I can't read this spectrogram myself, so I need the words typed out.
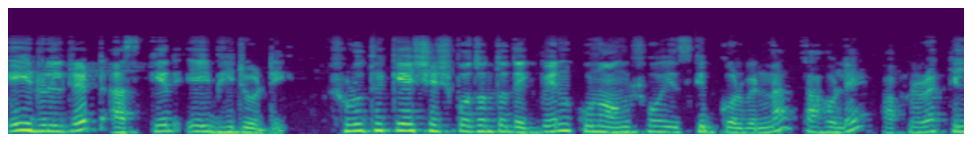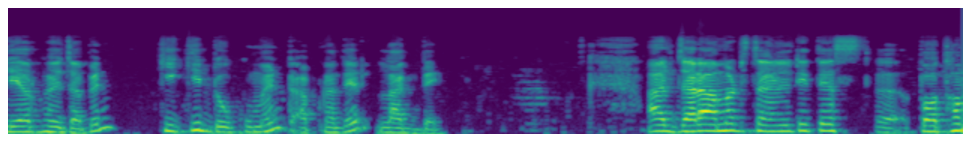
এই রিলেটেড আজকের এই ভিডিওটি। শুরু থেকে শেষ পর্যন্ত দেখবেন কোনো অংশ স্কিপ করবেন না, তাহলে আপনারা ক্লিয়ার হয়ে যাবেন কি কি ডকুমেন্ট আপনাদের লাগবে। আর যারা আমার চ্যানেলটিতে প্রথম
